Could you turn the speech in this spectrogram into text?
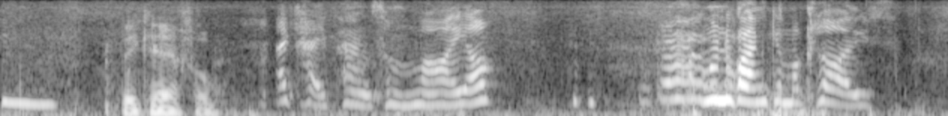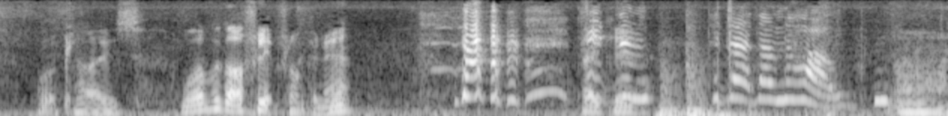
Be careful. okay, pants on fire. I'm gonna go and get my clothes. What clothes? Well, have we got a flip flop in here? Take Put it. them- Put that down the hole. Oh.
